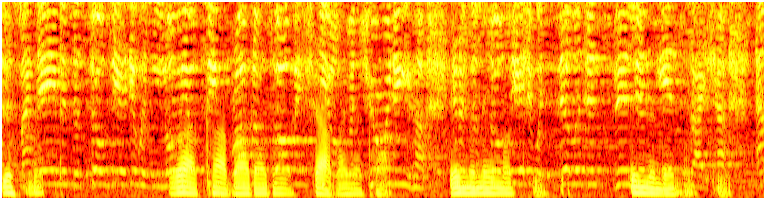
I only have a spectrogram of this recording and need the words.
Yes, Lord. In the name of Jesus. In the name of Jesus.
